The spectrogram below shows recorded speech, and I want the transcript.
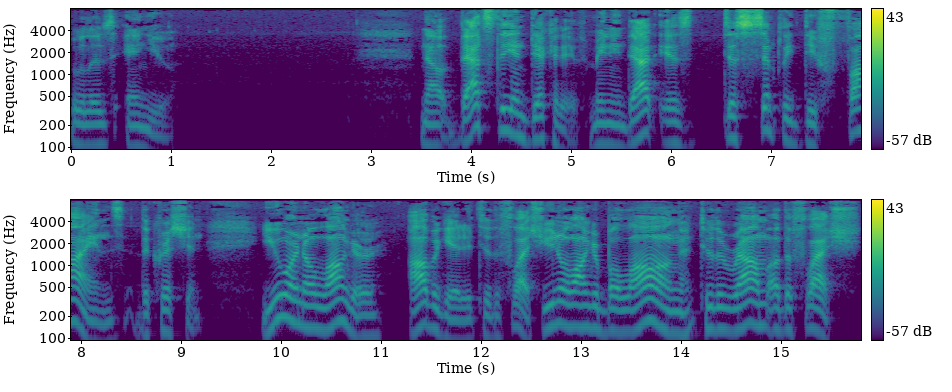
who lives in you. Now, that's the indicative, meaning that is just simply defines the Christian. You are no longer obligated to the flesh. You no longer belong to the realm of the flesh.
